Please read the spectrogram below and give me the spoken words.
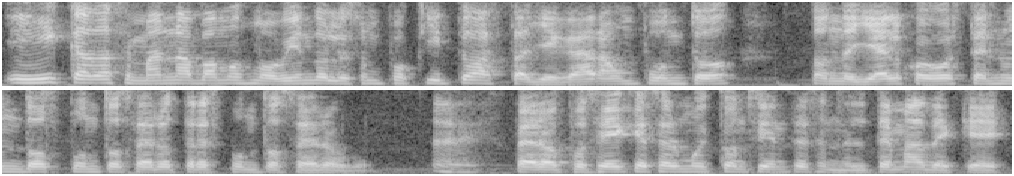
y cada semana vamos moviéndoles un poquito hasta llegar a un punto donde ya el juego esté en un 2.0, 3.0, güey. Pero pues sí hay que ser muy conscientes en el tema de que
